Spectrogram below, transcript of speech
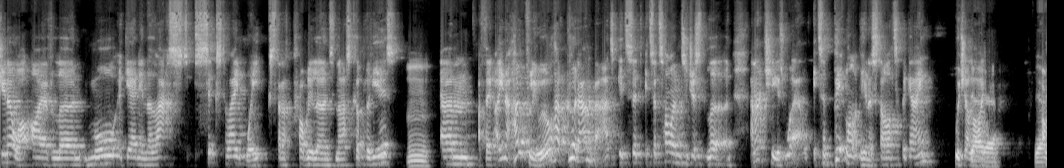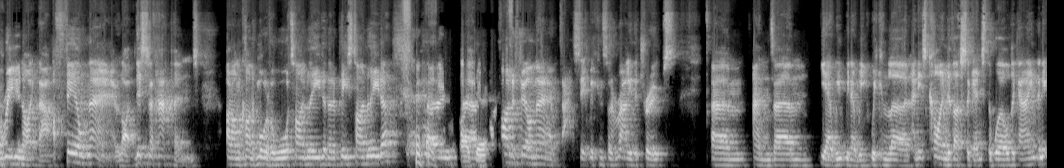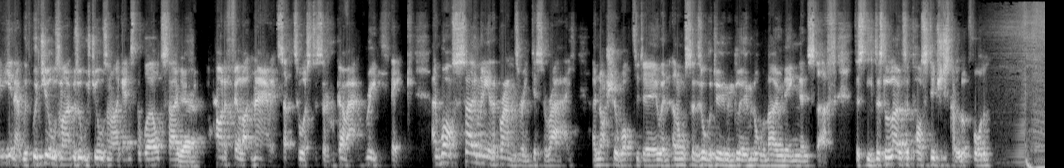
do you know what? I have learned more again in the last six to eight weeks than I've probably learned in the last couple of years. Mm. Um, I think you know. Hopefully, we all have good and bad. It's a it's a time to just learn, and actually, as well, it's a bit like being a the game, which I Yeah, like. yeah. Yeah. I really like that. I feel now like this has happened, and I'm kind of more of a wartime leader than a peacetime leader. So um, I kind of feel now that's it. We can sort of rally the troops, um, and um, yeah, we you know we, we can learn, and it's kind of us against the world again. And it, you know, with, with Jules and I, it was always Jules and I against the world. So Yeah. I kind of feel like now it's up to us to sort of go out and really think. And while so many of the brands are in disarray and not sure what to do, and, and also there's all the doom and gloom and all the moaning and stuff, there's, there's loads of positives. You just got to look for them.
